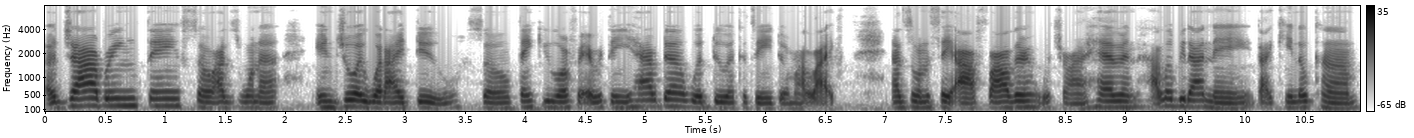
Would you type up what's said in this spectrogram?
a job ring thing, so I just want to enjoy what I do. So thank you, Lord, for everything you have done, will do, and continue doing my life. I just want to say, Our Father, which are in heaven, hallowed be thy name, thy kingdom come,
